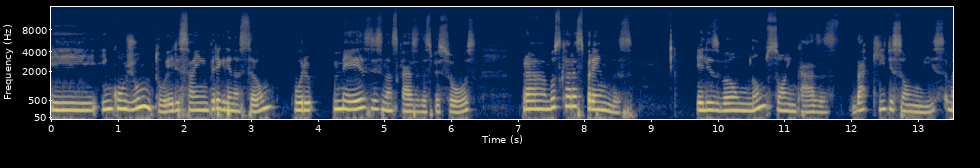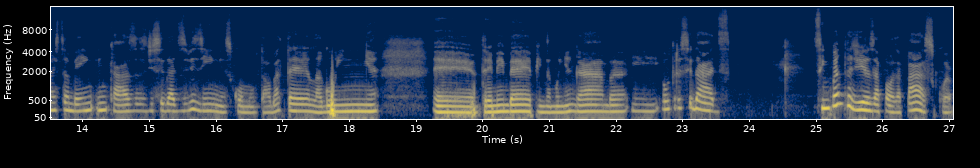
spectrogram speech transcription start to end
E em conjunto eles saem em peregrinação por meses nas casas das pessoas para buscar as prendas. Eles vão não só em casas daqui de São Luís, mas também em casas de cidades vizinhas, como Taubaté, Lagoinha, é, Tremembé, Pindamonhangaba e outras cidades. 50 dias após a Páscoa,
